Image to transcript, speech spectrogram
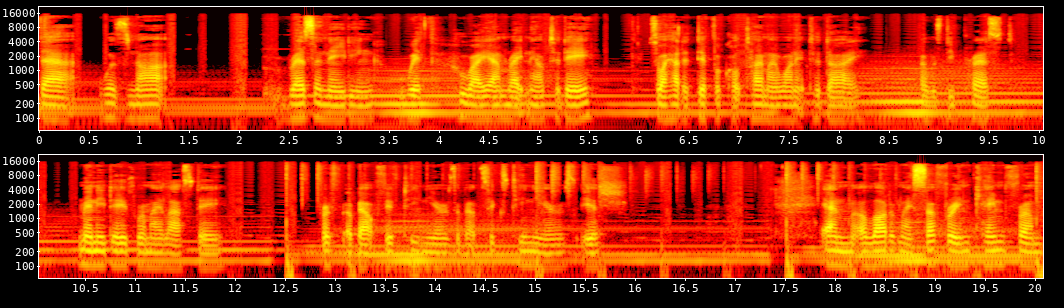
that was not resonating with who I am right now today. So I had a difficult time. I wanted to die. I was depressed. Many days were my last day. For about 15 years, about 16 years ish. And a lot of my suffering came from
